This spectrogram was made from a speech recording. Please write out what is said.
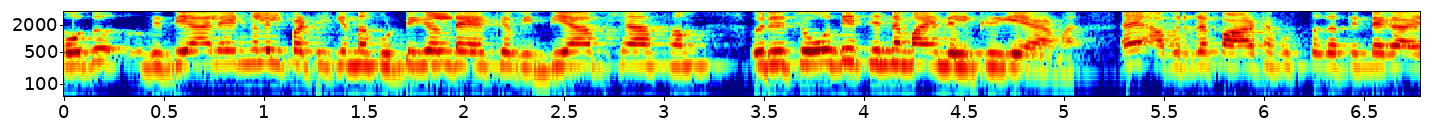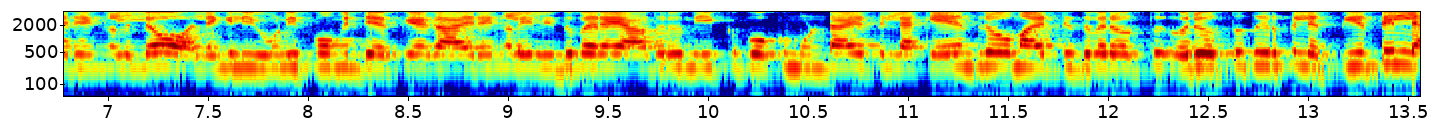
പൊതു വിദ്യാലയങ്ങളിൽ പഠിക്കുന്ന കുട്ടികളുടെയൊക്കെ വിദ്യാഭ്യാസം ഒരു ചോദ്യചിഹ്നമായി നിൽക്കുകയാണ്. അവരുടെ പാഠപുസ്തകത്തിന്റെ കാര്യങ്ങളിലോ അല്ലെങ്കിൽ യൂണിഫോമിന്റെ ഒക്കെ കാര്യങ്ങളിൽ ഇതുവരെ യാതൊരു നീക്കുപോക്കും ഉണ്ടായിട്ടില്ല. കേന്ദ്രവുമായിട്ട് ഇതുവരെ ഒരു ഒത്തുതീർപ്പിൽ എത്തിയിട്ടില്ല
